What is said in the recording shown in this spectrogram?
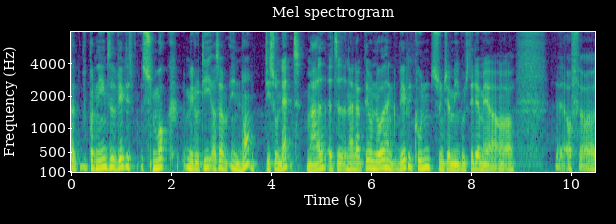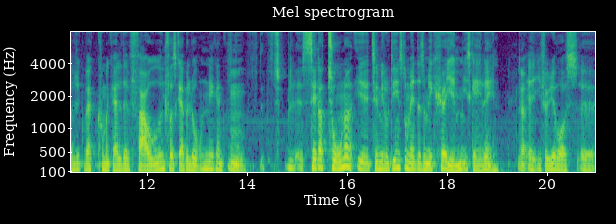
øh, på den ene side virkelig smuk melodi, og så enormt dissonant meget af tiden. Han, det er jo noget, han virkelig kunne, synes jeg, Mingus, det der med at, at og, og, hvad kunne man kalde det, farve uden for skabelonen. Ikke? Han mm sætter toner i, til melodiinstrumentet, som ikke hører hjemme i skalaen, ja. øh, ifølge vores øh,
